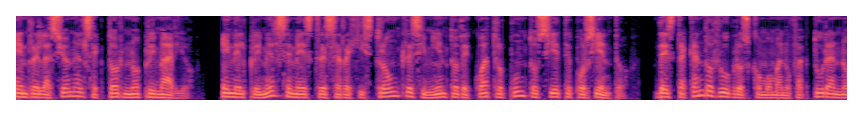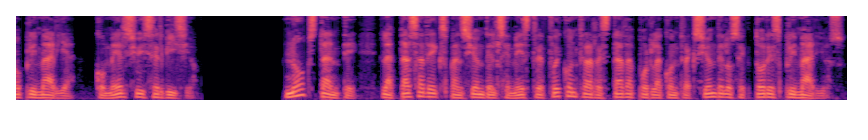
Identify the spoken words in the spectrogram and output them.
En relación al sector no primario, en el primer semestre se registró un crecimiento de 4.7%, destacando rubros como manufactura no primaria, comercio y servicio. No obstante, la tasa de expansión del semestre fue contrarrestada por la contracción de los sectores primarios,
